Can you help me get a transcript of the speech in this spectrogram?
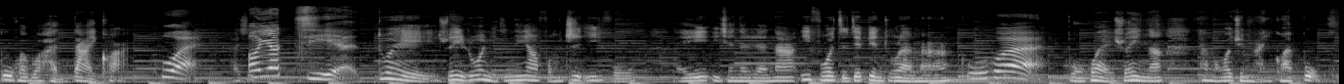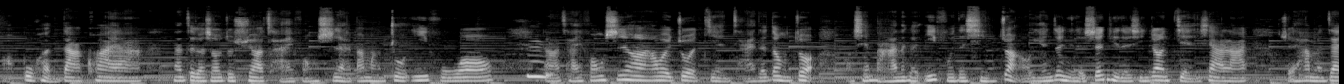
布会不会很大一块？会还是哦，要剪。对，所以如果你今天要缝制衣服，哎，以前的人呢、衣服会直接变出来吗？不会，不会，所以呢，他们会去买一块布，啊，布很大块啊，那这个时候就需要裁缝师来帮忙做衣服哦。然后裁缝师哦，他会做剪裁的动作，我先把他那个衣服的形状哦，沿着你的身体的形状剪下来。所以他们在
